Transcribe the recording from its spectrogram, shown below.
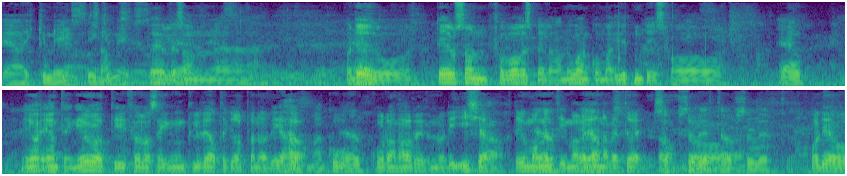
ja, ikke minst. Ikke minst. Det er jo litt sånn uh, Og det er, jo, det er jo sånn for våre spillere. Noen kommer utenbys fra og Ja. ja, Én ting er jo at de føler seg inkludert i gruppen når de er her, men hvor, Ja. hvordan har de det når de ikke er her? Det er jo mange Ja, timer ja. denne av døgn. Absolutt. Absolutt. Og det, å,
